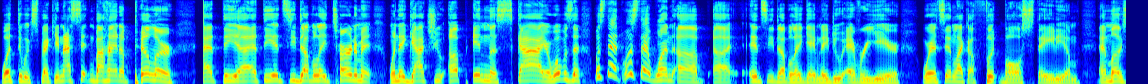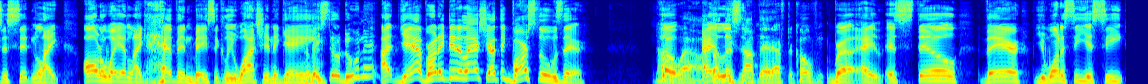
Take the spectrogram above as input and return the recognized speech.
what to expect. You're not sitting behind a pillar at the uh, at the NCAA tournament when they got you up in the sky or what was that what's that what's that one uh, uh, NCAA game they do every year where it's in like a football stadium and Muggs is sitting like all the way in like heaven basically watching the game. Are they still doing that? I, yeah, bro, they did it last year. I think Barstool was there. oh wow! I hey, thought listen. they stopped that after COVID. Bro, hey, it's still there. You want to see your seat?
